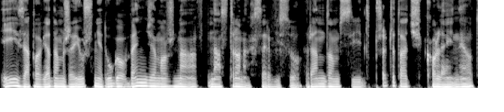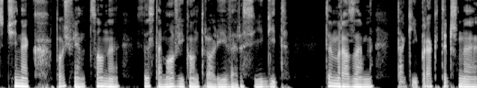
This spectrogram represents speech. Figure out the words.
i zapowiadam, że już niedługo będzie można na stronach serwisu Random Seed przeczytać kolejny odcinek poświęcony systemowi kontroli wersji Git. Tym razem taki praktyczny,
